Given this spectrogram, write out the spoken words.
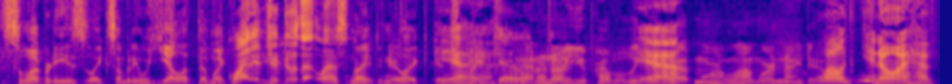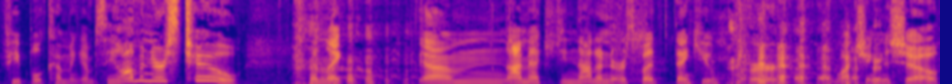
celebrities like somebody will yell at them, like, "Why did you do that last night?" And you're like, "It's Yeah, my yeah. character." I don't know. You probably Yeah. get that more a lot more than I do. Well, you know, I have people coming up saying, "I'm a nurse too." I'm like, um, I'm actually not a nurse, but thank you for watching the show.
